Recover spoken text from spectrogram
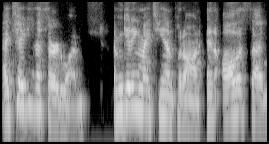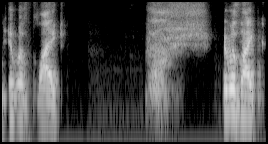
I take the third one. I'm getting my tan put on, and all of a sudden it was like, it was like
